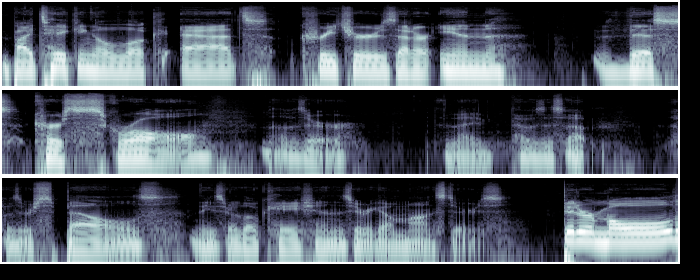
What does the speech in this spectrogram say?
by taking a look at creatures that are in this cursed scroll. Those are, did I hose this up? Those are spells. These are locations. Here we go, monsters. Bitter mold,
